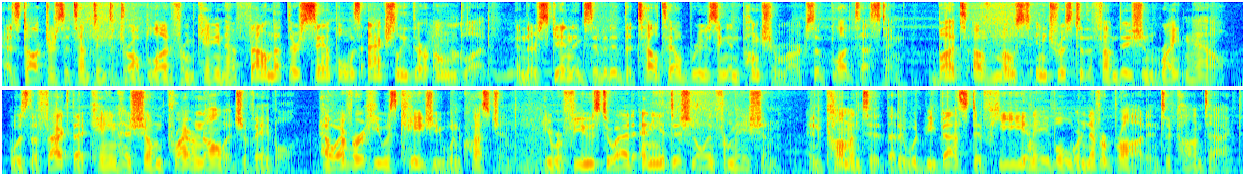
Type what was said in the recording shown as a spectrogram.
as doctors attempting to draw blood from Cain have found that their sample was actually their own blood, and their skin exhibited the telltale bruising and puncture marks of blood testing. But of most interest to the Foundation right now was the fact that Cain has shown prior knowledge of Abel. However, he was cagey when questioned. He refused to add any additional information and commented that it would be best if he and Abel were never brought into contact.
